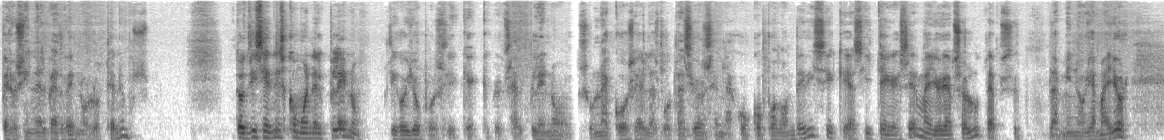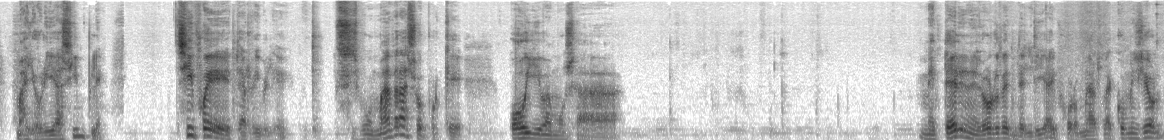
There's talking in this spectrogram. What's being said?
pero sin el verde no lo tenemos. Entonces dicen, es como en el Pleno. Digo yo, pues que, que el Pleno es una cosa de las votaciones en la Jocopo, donde dice que así tiene que ser mayoría absoluta, pues la minoría mayor, mayoría simple. Sí fue terrible, ¿eh? fue un madrazo, porque hoy íbamos a meter en el orden del día y formar la comisión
